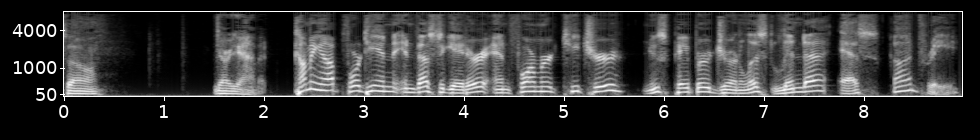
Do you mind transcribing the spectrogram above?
So there you have it. Coming up, Fortean investigator and former teacher, newspaper journalist Linda S. Godfrey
